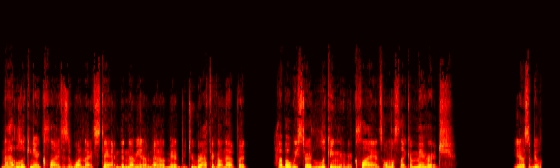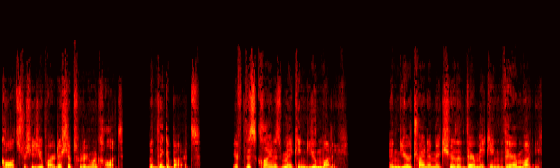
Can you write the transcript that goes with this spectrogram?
not looking at clients as a one night stand. And I mean, I don't mean to be too graphic on that, but how about we start looking at clients almost like a marriage? You know, some people call it strategic partnerships, whatever you want to call it. But think about it. If this client is making you money and you're trying to make sure that they're making their money,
